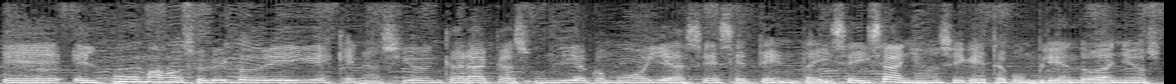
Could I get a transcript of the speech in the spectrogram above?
eh, el Puma José Luis Rodríguez, que nació en Caracas un día como hoy, hace 76 años, así que está cumpliendo años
